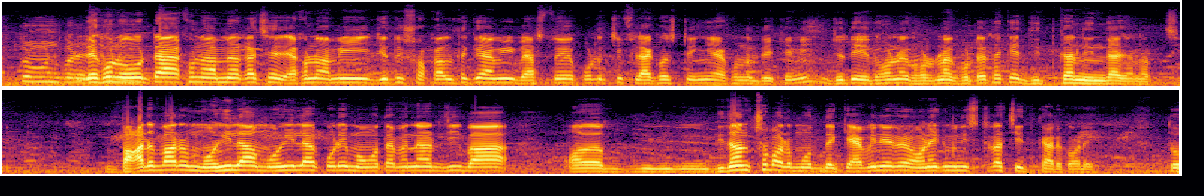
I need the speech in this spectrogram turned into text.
আক্রমণ করেছে। দেখুন, ওটা এখন আমার কাছে, এখন আমি যেহেতু সকাল থেকে আমি ব্যস্ত হয়ে পড়েছি ফ্ল্যাগ হোস্টিংয়ে এখনও দেখিনি, যদি এই ধরনের ঘটনা ঘটে থাকে, ধিৎকার, নিন্দা জানাচ্ছি। বারবার মহিলা মহিলা করে মমতা ব্যানার্জি বা বিধানসভার মধ্যে, ক্যাবিনেটের অনেক মিনিস্টাররা চিৎকার করে। তো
